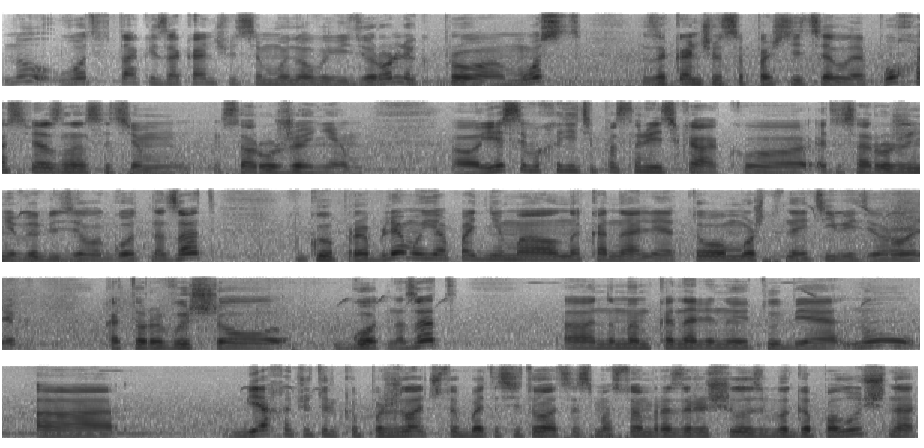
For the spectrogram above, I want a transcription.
Ну, вот так и заканчивается мой новый видеоролик про мост. Заканчивается почти целая эпоха, связанная с этим сооружением. А, если вы хотите посмотреть, как э, это сооружение выглядело год назад, какую проблему я поднимал на канале, то можете найти видеоролик который вышел год назад э, на моем канале на ютубе. Ну, э, я хочу только пожелать, чтобы эта ситуация с мостом разрешилась благополучно.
